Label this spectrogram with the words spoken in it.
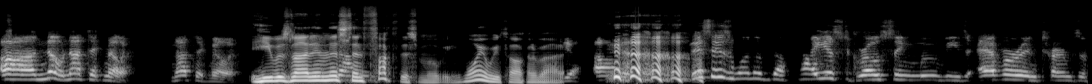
uh, no, not Dick Miller, not Dick Miller. He was not in this, then fuck this movie. Why are we talking about Yeah, it? uh, this is one of the highest grossing movies ever in terms of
